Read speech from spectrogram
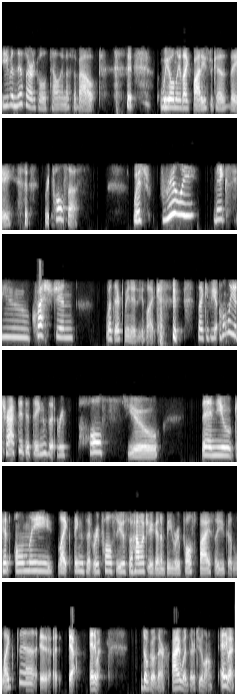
even this article is telling us about we only like bodies because they repulse us, which really makes you question what their community is like. like if you're only attracted to things that repulse you, then you can only like things that repulse you. So how much are you going to be repulsed by so you can like that? Uh, yeah. Anyway, don't go there. I went there too long. Anyway,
